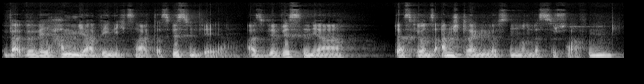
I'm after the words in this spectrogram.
Weil wir haben ja wenig Zeit, das wissen wir ja. Also wir wissen ja, dass wir uns anstrengen müssen, um das zu schaffen.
